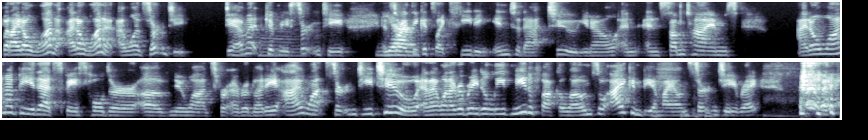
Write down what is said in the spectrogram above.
but i don't want it i don't want it i want certainty damn it mm-hmm. give me mm-hmm. certainty and yeah. so i think it's like feeding into that too you know and and sometimes I don't want to be that space holder of nuance for everybody. I want certainty too. And I want everybody to leave me the fuck alone so I can be in my own certainty, right? yes.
